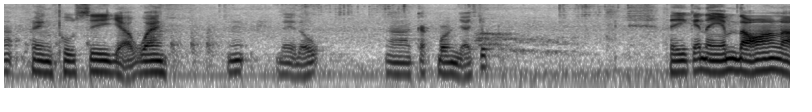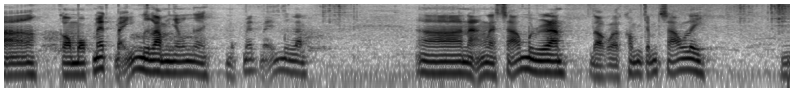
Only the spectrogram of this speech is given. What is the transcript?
đó, phen Pussy dạ quang. Ừ, đầy đủ. À, carbon giả trúc. Thì cái này em đo là còn 1m75 nha mọi người, 1m75. À, nặng là 60g, đọt là 0.6 ly. Ừ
